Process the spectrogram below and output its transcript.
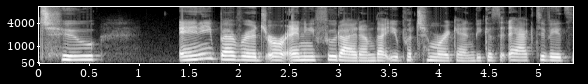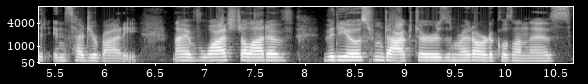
to any beverage or any food item that you put turmeric in because it activates it inside your body. Now, I've watched a lot of videos from doctors and read articles on this,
